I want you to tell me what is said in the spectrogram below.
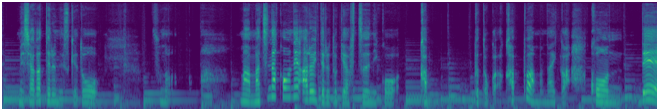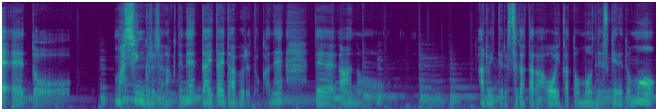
召し上がってるんですけど、その、まあ街中をね、歩いてる時は普通にこう、プとか、カップはあんまないか、コーンで、えっ、ー、と、まあ、シングルじゃなくてね、大体ダブルとかね、で、あの、歩いてる姿が多いかと思うんですけれども、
